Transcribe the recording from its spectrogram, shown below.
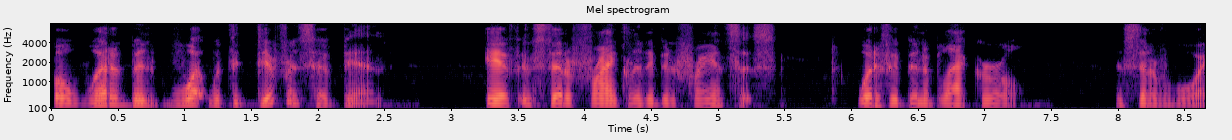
but what have been what would the difference have been if instead of Franklin it had been Francis? What if it had been a black girl instead of a boy?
